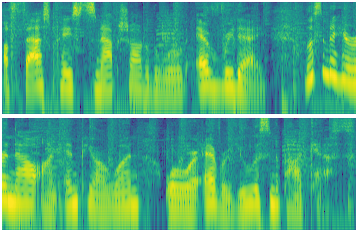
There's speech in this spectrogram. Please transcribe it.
A fast paced snapshot of the world every day. Listen to Here and Now on NPR One or wherever you listen to podcasts.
